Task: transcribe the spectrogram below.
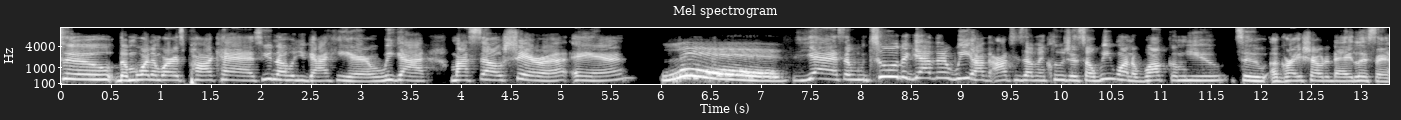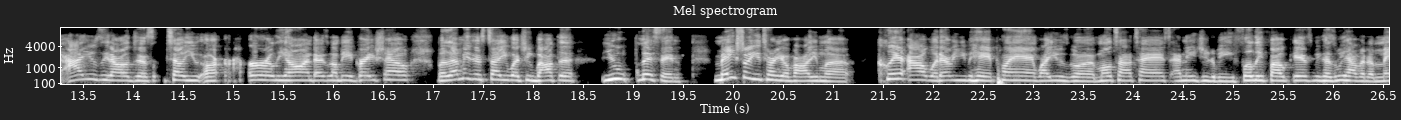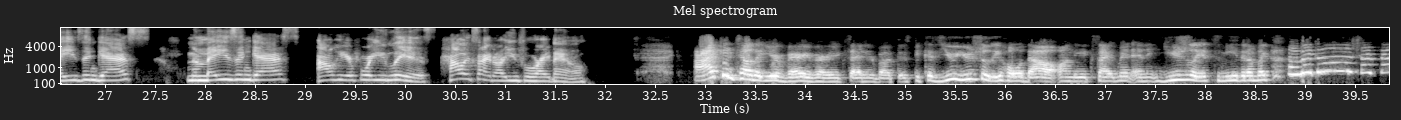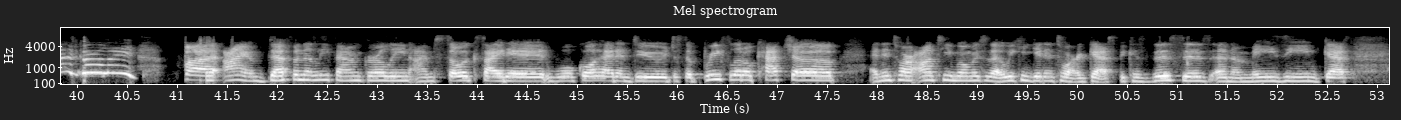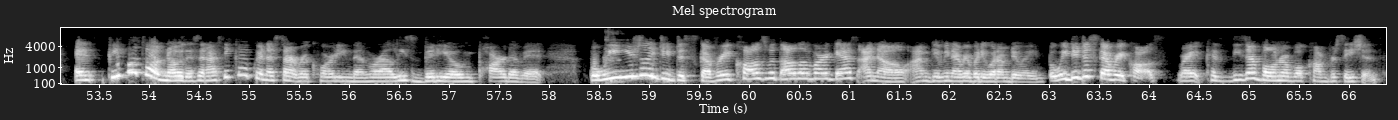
To the More Than Words podcast. You know who you got here. We got myself, Shara, and Liz. Yes, and two together, we are the Aunties of Inclusion. So we want to welcome you to a great show today. Listen, I usually don't just tell you early on there's going to be a great show, but let me just tell you what you about to. You listen. Make sure you turn your volume up. Clear out whatever you had planned while you was going to multitask. I need you to be fully focused because we have an amazing guest, an amazing guest out here for you, Liz. How excited are you for right now? I can tell that you're very, very excited about this because you usually hold out on the excitement, and usually it's me that I'm like, oh my gosh, I'm fangirling. But I am definitely fangirling. I'm so excited. We'll go ahead and do just a brief little catch up and into our auntie moment so that we can get into our guest because this is an amazing guest. And people don't know this, and I think I'm going to start recording them or at least videoing part of it but we usually do discovery calls with all of our guests. I know I'm giving everybody what I'm doing, but we do discovery calls, right? Because these are vulnerable conversations.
